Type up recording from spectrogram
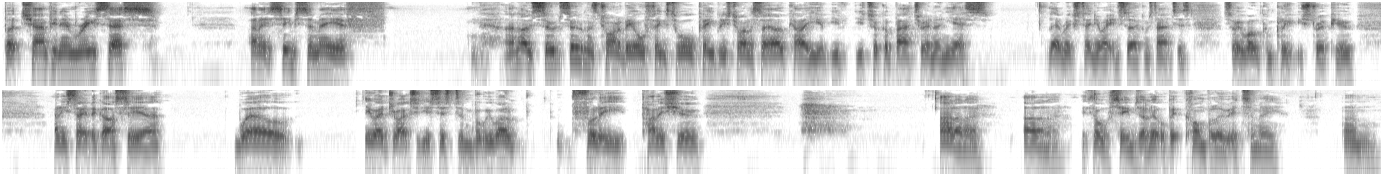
but champion in recess. I mean, it seems to me if I know Sulaiman's trying to be all things to all people. He's trying to say, okay, you you, you took a battering, and yes, there are extenuating circumstances, so he won't completely strip you. And he's saying to Garcia, well, you had drugs in your system, but we won't fully punish you. I don't know. I don't know. It all seems a little bit convoluted to me. Um,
